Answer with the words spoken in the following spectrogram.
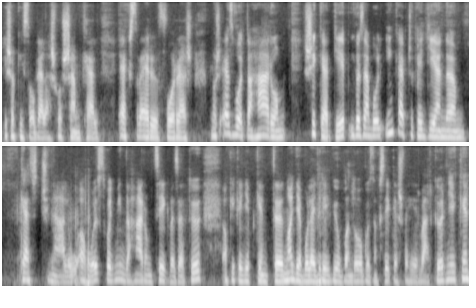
és a kiszolgáláshoz sem kell extra erőforrás. Nos, ez volt a három sikerkép, igazából inkább csak egy ilyen csináló ahhoz, hogy mind a három cégvezető, akik egyébként nagyjából egy régióban dolgoznak Székesfehérvár környékén,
